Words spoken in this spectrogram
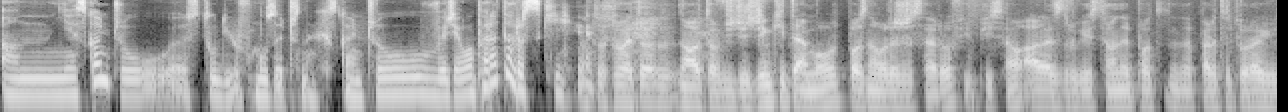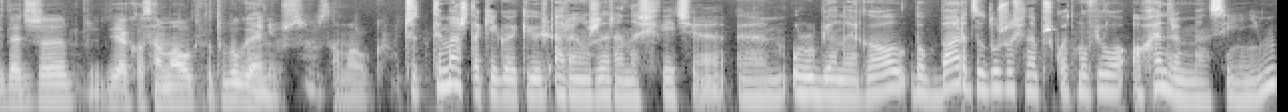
on nie skończył studiów muzycznych, skończył Wydział Operatorski. No to słuchaj, to, no to widzisz, dzięki temu poznał reżyserów i pisał, ale z drugiej strony po partyturach widać, że jako samouk, no to był geniusz samouk. Czy ty masz takiego jakiegoś aranżera na świecie um, ulubionego? Bo bardzo dużo się na przykład mówiło o Henrym Mancinim.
